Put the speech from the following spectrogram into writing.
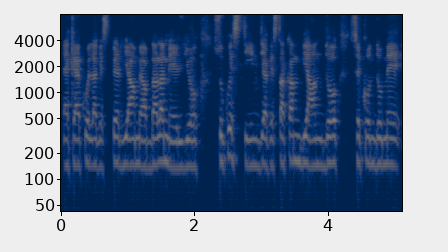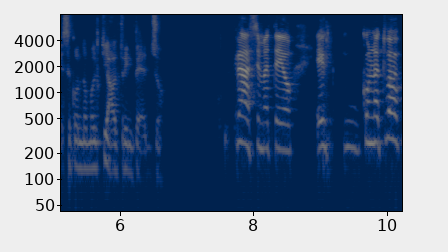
e che è quella che speriamo abbia la meglio su quest'India che sta cambiando, secondo me e secondo molti altri, in peggio. Grazie Matteo. E mhmm, con la tua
